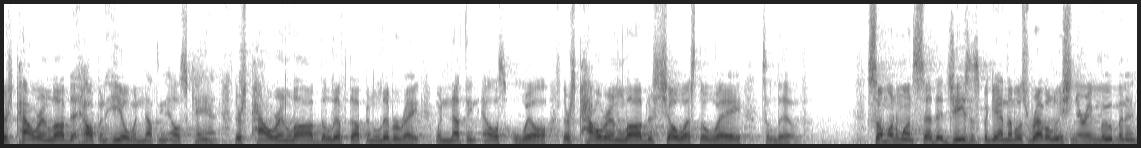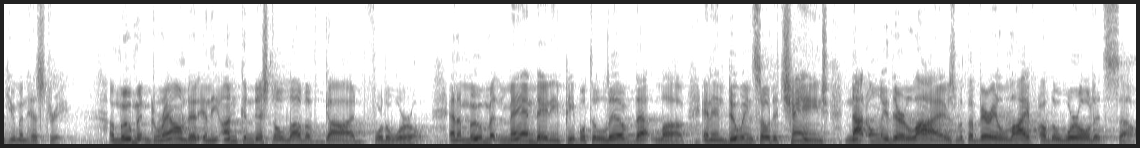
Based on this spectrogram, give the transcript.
There's power in love to help and heal when nothing else can. There's power in love to lift up and liberate when nothing else will. There's power in love to show us the way to live. Someone once said that Jesus began the most revolutionary movement in human history, a movement grounded in the unconditional love of God for the world, and a movement mandating people to live that love, and in doing so, to change not only their lives, but the very life of the world itself.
